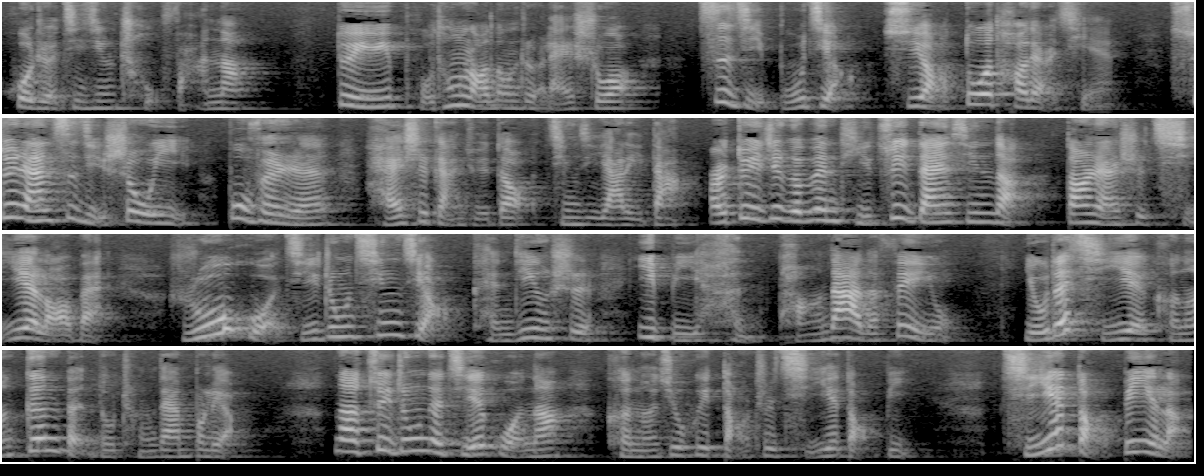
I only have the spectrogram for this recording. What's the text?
或者进行处罚呢？对于普通劳动者来说，自己补缴需要多掏点钱，虽然自己受益，部分人还是感觉到经济压力大。而对这个问题最担心的当然是企业老板。如果集中清缴，肯定是一笔很庞大的费用，有的企业可能根本都承担不了。那最终的结果呢？可能就会导致企业倒闭。企业倒闭了，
